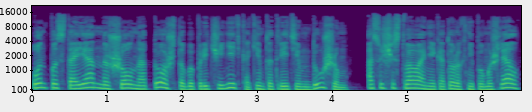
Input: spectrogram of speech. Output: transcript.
он постоянно шел на то, чтобы причинить каким-то третьим душам, о существовании которых не помышлял,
